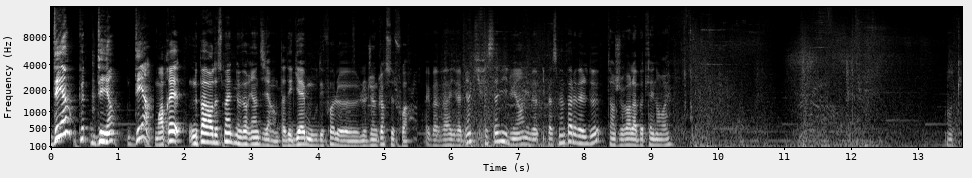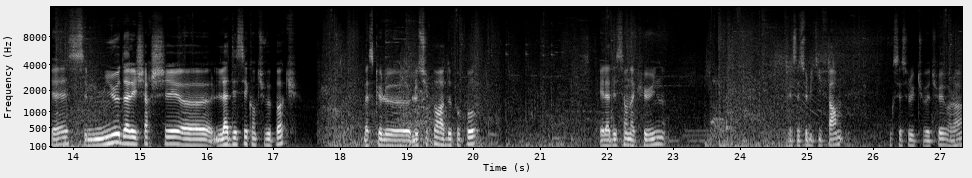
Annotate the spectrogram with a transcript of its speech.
D1 D1 D1 Bon après, ne pas avoir de smite ne veut rien dire. Hein. T'as des games où des fois le, jungler se foire. Bah va, il va bien kiffer sa vie lui, hein. il, il passe même pas level 2. Putain, je vais voir la botlane en vrai. Ok, c'est mieux d'aller chercher euh, l'ADC quand tu veux POC. Parce que le, support a deux popos. Et l'ADC en a qu'une. Et c'est celui qui farm. Donc c'est celui que tu veux tuer, voilà.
